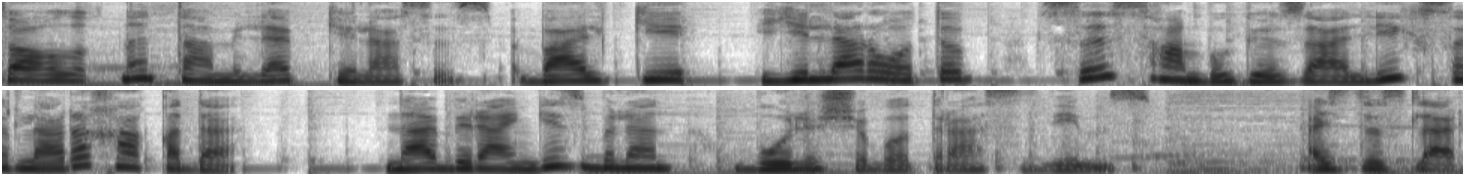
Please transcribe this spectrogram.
sog'liqni ta'minlab kelasiz. Balki yillar o'tib siz ham bu go'zallik sirlari haqida nabirangiz bilan bo'lishib o'tirasiz deymiz. Aziz do'stlar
